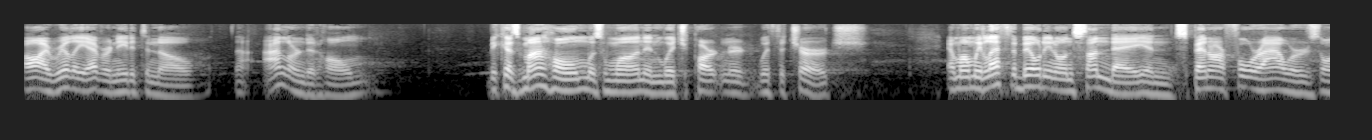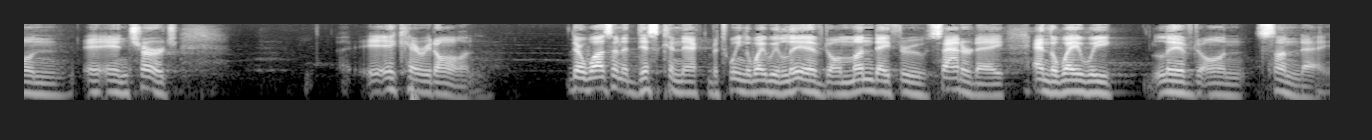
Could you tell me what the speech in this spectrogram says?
all I really ever needed to know, I learned at home because my home was one in which partnered with the church and when we left the building on Sunday and spent our four hours on, in church, it carried on. There wasn't a disconnect between the way we lived on Monday through Saturday and the way we lived on Sunday.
